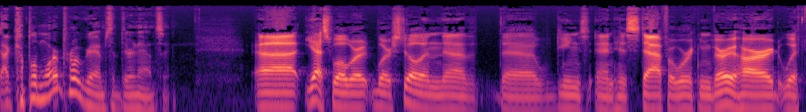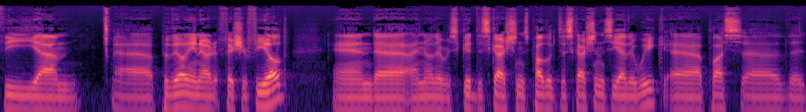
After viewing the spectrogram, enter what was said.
a couple more programs that they're announcing. Uh, yes, well, we're we're still in uh, the deans and his staff are working very hard with the um, uh, pavilion out at Fisher Field. And uh, I know there was good discussions, public discussions the other week. Uh, plus, uh, the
